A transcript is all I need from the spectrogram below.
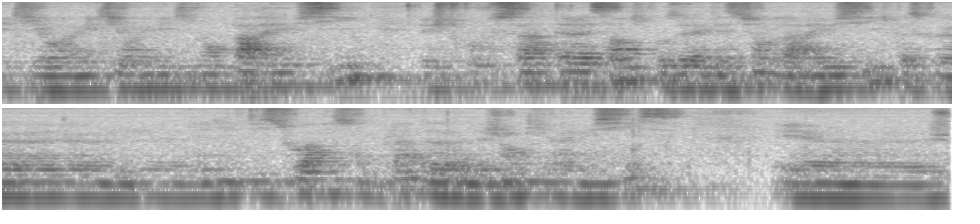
et qui, ont, et qui, n'ont pas réussi. Et je trouve ça intéressant de se poser la question de la réussite parce que les livres d'histoire sont pleins de, gens qui réussissent. Et euh, je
